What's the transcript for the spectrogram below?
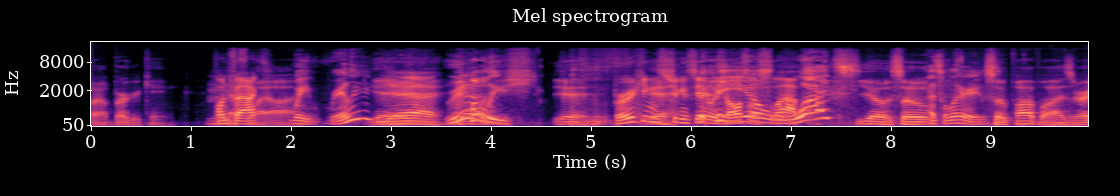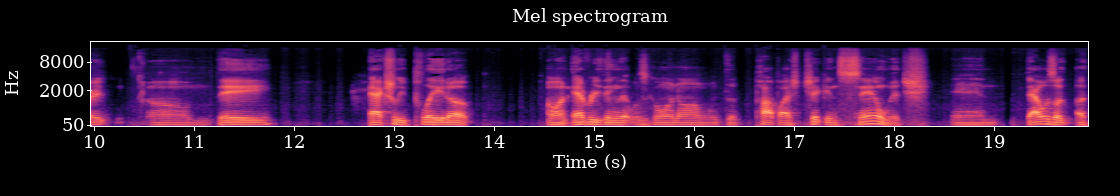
uh, Burger King. Fun fact. Wait, really? Yeah. Yeah. Really? Holy sh! Yeah. Burger King's Yeah. chicken sandwich also Yo, slaps. What? Yo, so That's hilarious. so Popeyes, right? Um, they actually played up on everything that was going on with the Popeyes chicken sandwich, and that was a, a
